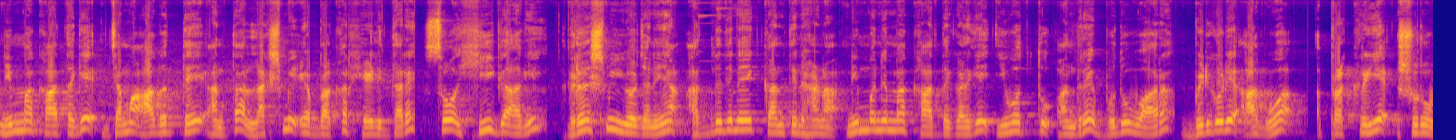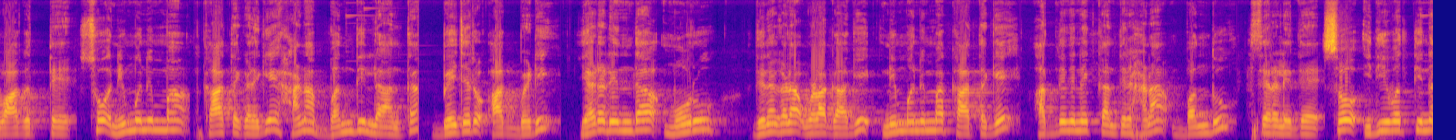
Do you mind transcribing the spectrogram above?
ನಿಮ್ಮ ಖಾತೆಗೆ ಜಮಾ ಆಗುತ್ತೆ ಅಂತ ಲಕ್ಷ್ಮಿ ಹೆಬ್ಬಾಳ್ಕರ್ ಹೇಳಿದ್ದಾರೆ. ಸೊ, ಹೀಗಾಗಿ ಗೃಹಲಕ್ಷ್ಮಿ ಯೋಜನೆಯ ಹದಿನೈದನೇ ಕಂತಿನ ಹಣ ನಿಮ್ಮ ನಿಮ್ಮ ಖಾತೆಗಳಿಗೆ ಇವತ್ತು ಅಂದ್ರೆ ಬುಧವಾರ ಬಿಡುಗಡೆ ಆಗುವ ಪ್ರಕ್ರಿಯೆ ಶುರುವಾಗುತ್ತೆ. ಸೊ, ನಿಮ್ಮ ನಿಮ್ಮ ಖಾತೆಗಳಿಗೆ ಹಣ ಬಂದಿಲ್ಲ ಅಂತ ಬೇಜಾರು ಆಗಬೇಡಿ. ಎರಡರಿಂದ ಮೂರು ದಿನಗಳ ಒಳಗಾಗಿ ನಿಮ್ಮ ನಿಮ್ಮ ಖಾತೆಗೆ ಹದಿನೈದನೇ ಕಂತಿನ ಹಣ ಬಂದು ಸೇರಲಿದೆ. ಸೊ ಇದಿವತ್ತಿನ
